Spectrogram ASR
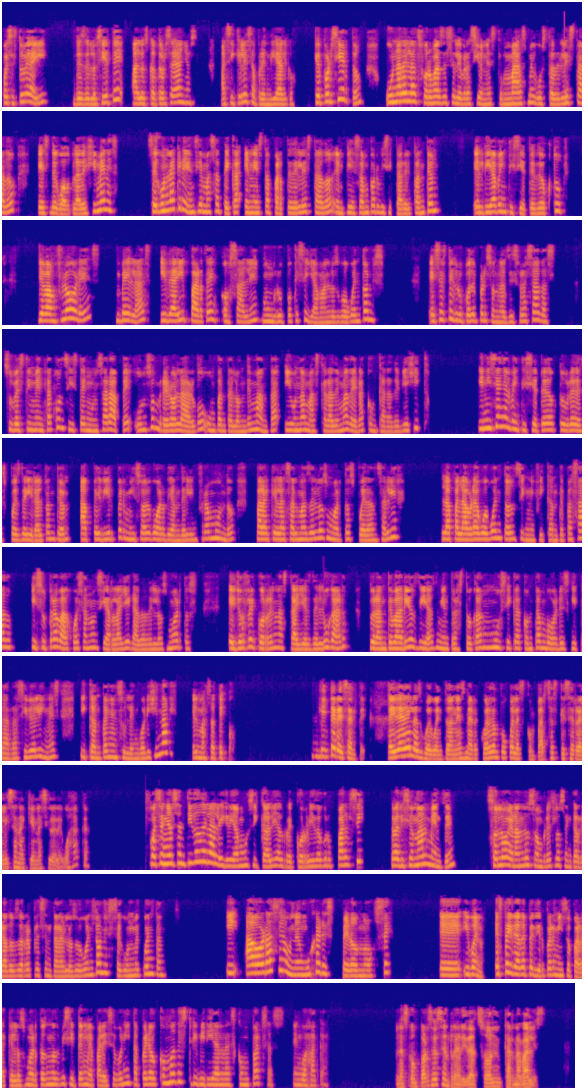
Pues estuve ahí desde los 7 a los 14 años, así que les aprendí algo. Que por cierto, una de las formas de celebraciones que más me gusta del estado es de Huautla de Jiménez. Según la creencia mazateca, en esta parte del estado empiezan por visitar el panteón el día 27 de octubre. Llevan flores, velas y de ahí parte o sale un grupo que se llaman los gohuentones. Es este grupo de personas disfrazadas. Su vestimenta consiste en un zarape, un sombrero largo, un pantalón de manta y una máscara de madera con cara de viejito. Inician el 27 de octubre después de ir al panteón a pedir permiso al guardián del inframundo para que las almas de los muertos puedan salir. La palabra huehuentón significa antepasado y su trabajo es anunciar la llegada de los muertos. Ellos recorren las calles del lugar durante varios días mientras tocan música con tambores, guitarras y violines y cantan en su lengua original, el mazateco. Qué interesante. La idea de los huehuentones me recuerda un poco a las comparsas que se realizan aquí en la ciudad de Oaxaca. Pues en el sentido de la alegría musical y el recorrido grupal, sí. Tradicionalmente, solo eran los hombres los encargados de representar a los huehuentones, según me cuentan. Y ahora se unen mujeres, pero no sé. Eh, y bueno, esta idea de pedir permiso para que los muertos nos visiten me parece bonita, pero ¿cómo describirían las comparsas en Oaxaca? Las comparsas en realidad son carnavales,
